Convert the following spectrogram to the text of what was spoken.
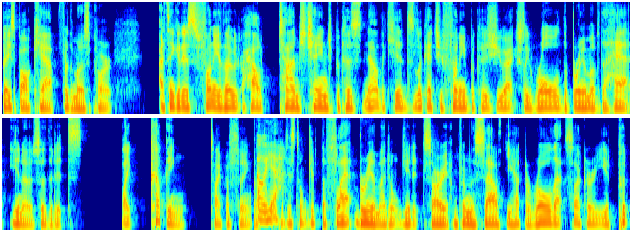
baseball cap for the most part. I think it is funny though how times change because now the kids look at you funny because you actually roll the brim of the hat, you know, so that it's like cupping type of thing. Oh yeah. I just don't get the flat brim. I don't get it. Sorry, I'm from the South. You have to roll that sucker. You put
